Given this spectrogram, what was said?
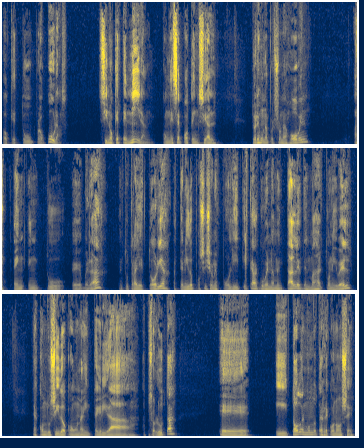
o que tú procuras, sino que te miran con ese potencial tú eres una persona joven en, tu, eh, ¿verdad? En tu trayectoria, has tenido posiciones políticas, gubernamentales del más alto nivel, te has conducido con una integridad absoluta eh, y todo el mundo te reconoce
